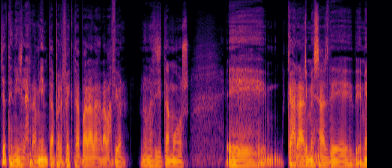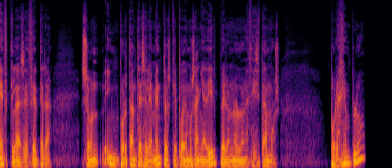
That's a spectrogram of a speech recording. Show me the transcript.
ya tenéis la herramienta perfecta para la grabación. No necesitamos eh, caras, mesas de, mezclas, etcétera. Son importantes elementos que podemos añadir, pero no lo necesitamos. Por ejemplo,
